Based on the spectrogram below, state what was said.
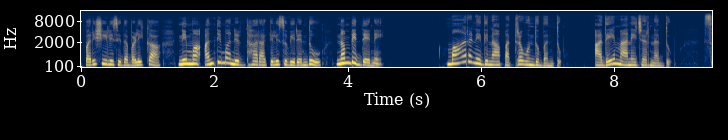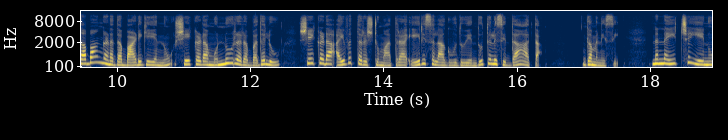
ಪರಿಶೀಲಿಸಿದ ಬಳಿಕ ನಿಮ್ಮ ಅಂತಿಮ ನಿರ್ಧಾರ ತಿಳಿಸುವಿರೆಂದು ನಂಬಿದ್ದೇನೆ. ಮಾರನೇ ದಿನ ಪತ್ರವೊಂದು ಬಂತು. ಅದೇ ಮ್ಯಾನೇಜರ್ನದ್ದು. ಸಭಾಂಗಣದ ಬಾಡಿಗೆಯನ್ನು ಶೇಕಡ ಮುನ್ನೂರರ ಬದಲು ಶೇಕಡ ಐವತ್ತರಷ್ಟು ಮಾತ್ರ ಏರಿಸಲಾಗುವುದು ಎಂದು ತಿಳಿಸಿದ್ದ ಆತ. ಗಮನಿಸಿ, ನನ್ನ ಇಚ್ಛೆ ಏನು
